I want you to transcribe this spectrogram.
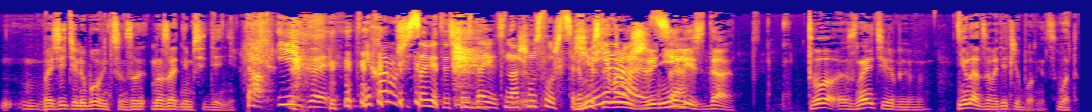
возите любовницу на заднем сиденье. Так, Игорь, нехороший совет вы сейчас даете нашим слушателям. Если Мне вы женились, да, то, знаете, не надо заводить любовниц. Вот.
